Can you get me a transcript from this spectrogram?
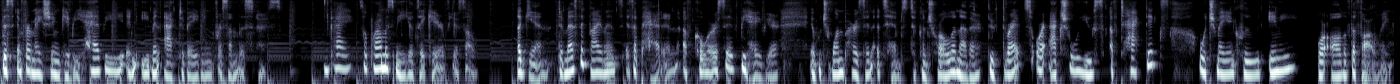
This information can be heavy and even activating for some listeners. Okay, so promise me you'll take care of yourself. Again, domestic violence is a pattern of coercive behavior in which one person attempts to control another through threats or actual use of tactics, which may include any or all of the following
